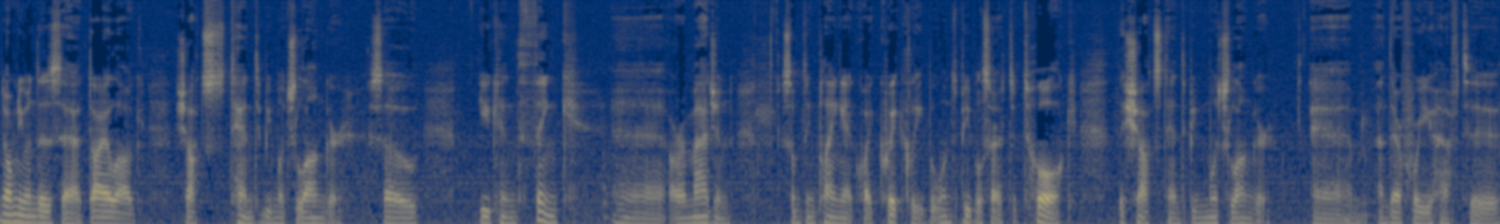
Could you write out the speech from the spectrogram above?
normally when there's uh, dialogue, shots tend to be much longer. So you can think uh, or imagine something playing out quite quickly, but once people start to talk, the shots tend to be much longer, um, and therefore you have to,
